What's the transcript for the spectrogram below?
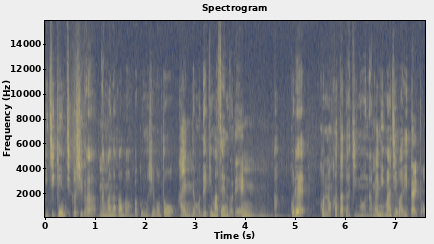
一建築士がなかなか万博の仕事を帰ってもできませんので、あこれこの方たちの中に交わりたいと、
